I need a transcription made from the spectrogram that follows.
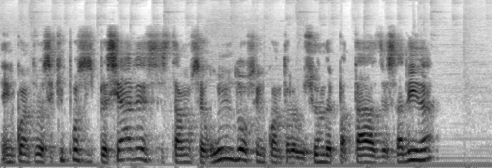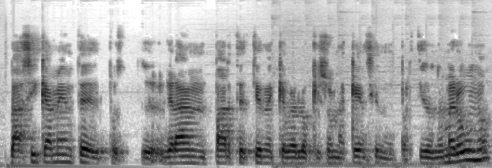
En cuanto a los equipos especiales, estamos segundos en cuanto a la evolución de patadas de salida. Básicamente, pues gran parte tiene que ver lo que hizo Mackenzie en el partido número uno.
